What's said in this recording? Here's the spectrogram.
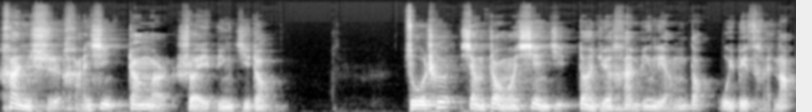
汉使韩信、张耳率兵击赵，左车向赵王献计，断绝汉兵粮道，未被采纳。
